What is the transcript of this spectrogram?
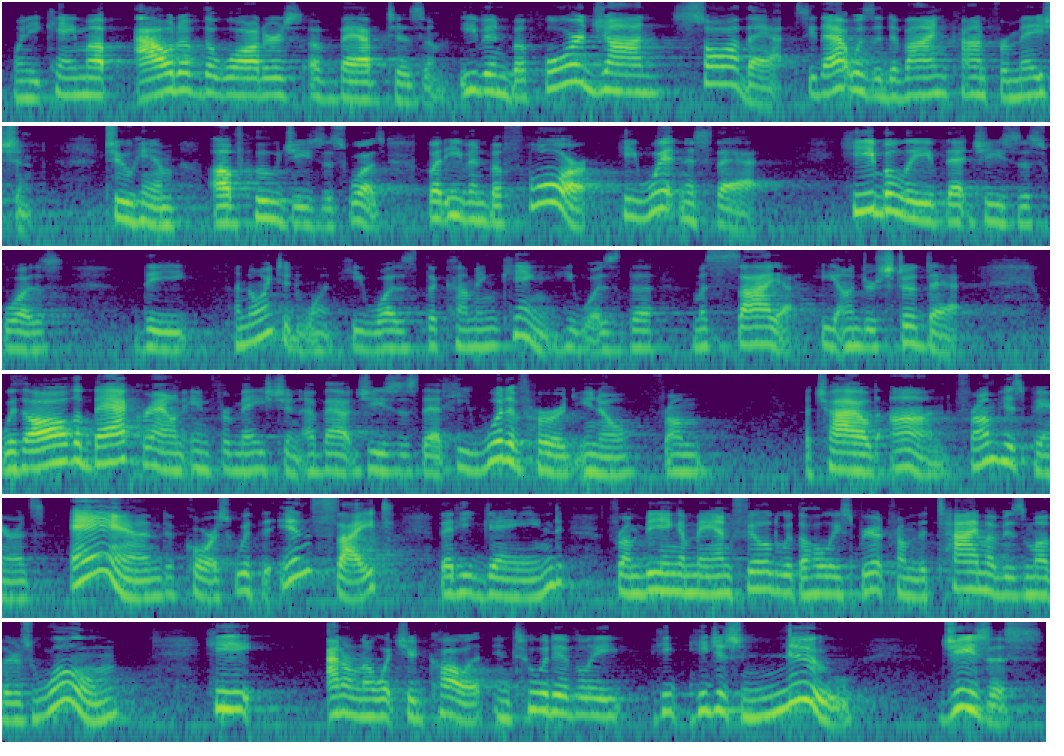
when he came up out of the waters of baptism, even before John saw that, see, that was a divine confirmation to him of who Jesus was. But even before he witnessed that, he believed that Jesus was the anointed one. He was the coming king. He was the Messiah. He understood that. With all the background information about Jesus that he would have heard, you know, from a child on, from his parents, and, of course, with the insight that he gained from being a man filled with the Holy Spirit from the time of his mother's womb, he, I don't know what you'd call it, intuitively, he, he just knew Jesus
